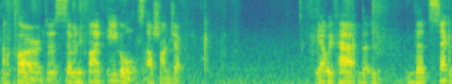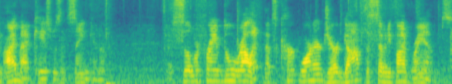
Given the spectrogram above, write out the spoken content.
Metal card to 75 Eagles, Alshon Jeffery. Yeah, we've had the that second iMac case was insane, Kenneth. A silver frame dual relic. That's Kurt Warner, Jared Goff, the 75 Rams.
